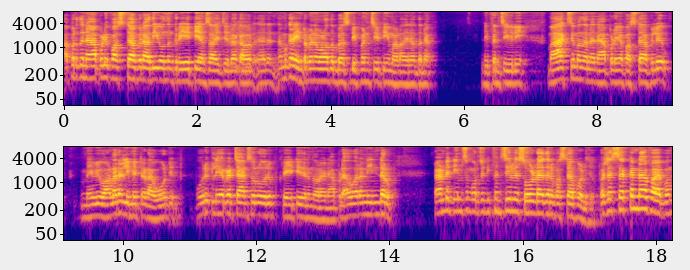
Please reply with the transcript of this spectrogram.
അപ്പുറത്ത് നാപ്പോളി ഫസ്റ്റ് ഹാഫിൽ അധികം ഒന്നും ക്രിയേറ്റ് ചെയ്യാൻ സാധിച്ചില്ല. കവർ നമുക്കറിയാം Inter Milan one of the best defensive ടീമാണ് അതിനകത്ത് തന്നെ ഡിഫെൻസീവ്ലി മാക്സിമം തന്നെ നാപ്പോളിനെ ഫസ്റ്റ് ഹാഫിൽ മേ ബി വളരെ ലിമിറ്റഡ് ആ. ഒരു ഒരു ക്ലിയർ കട്ട് ചാൻസുകൾ ഒരു ക്രിയേറ്റ് ചെയ്തിരുന്നു പറയാം നാപ്പോളി അതുപോലെ തന്നെ ഇന്ററും രണ്ട് ടീംസും കുറച്ച് ഡിഫൻസീവ്ലി സോൾഡ് ആയി തന്നെ ഫസ്റ്റ് ഹാഫ് കളിച്ചു. പക്ഷേ സെക്കൻഡ് ഹാഫ് ആയപ്പം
